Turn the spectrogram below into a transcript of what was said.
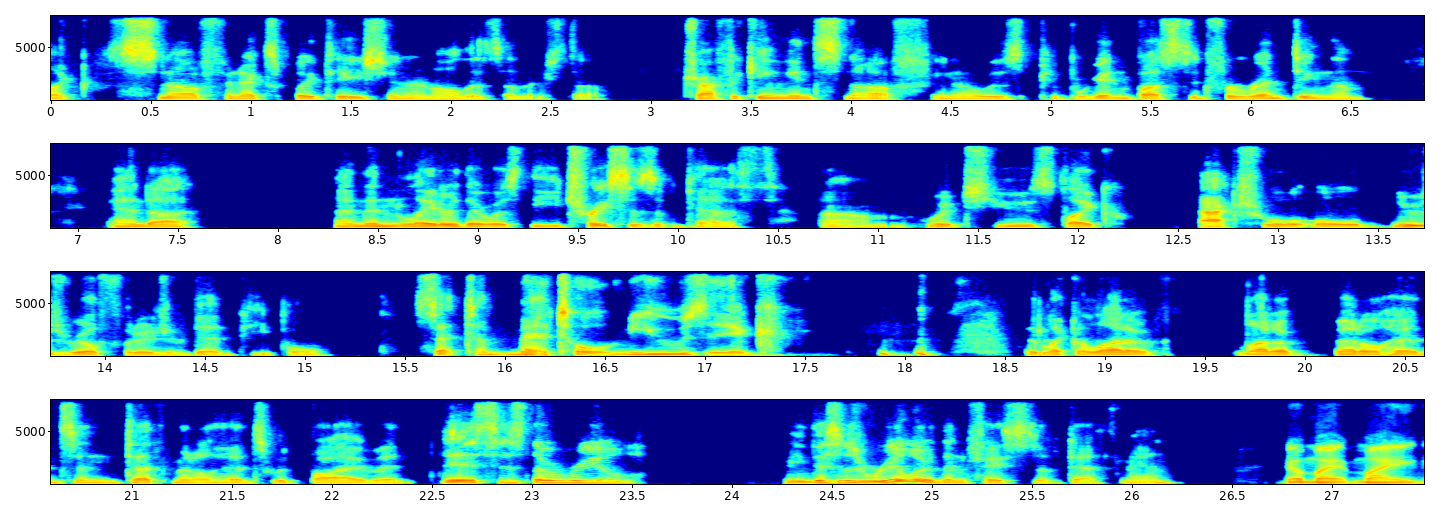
like snuff and exploitation and all this other stuff, trafficking in snuff. You know, was people getting busted for renting them, and uh, and then later there was the traces of death um, which used like actual old newsreel footage of dead people set to metal music that like a lot of a lot of metalheads and death metalheads would buy but this is the real i mean this is realer than faces of death man No, my my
